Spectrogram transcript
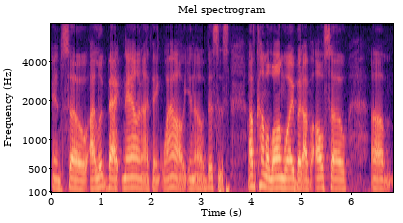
and so I look back now and I think, wow, you know, this is, I've come a long way, but I've also, um,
